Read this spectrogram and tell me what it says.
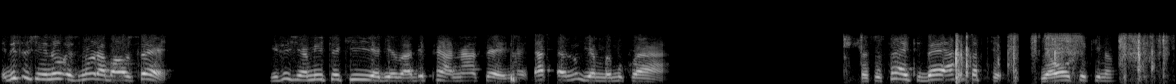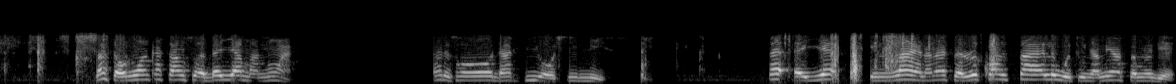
the decision no is you know, it's not about say decision mi take yɛ deɛ awurade pɛ anaasɛ that ɛno deɛ mma mu koraa the society bɛyɛ accept deɛ ɔretake no na sɛ ɔno ankasa nso ɛbɛyɛ ama no a that is all that he or she needs. Sɛ ɛyɛ in line anaasɛ reconcile with onyame asɛm no deɛ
